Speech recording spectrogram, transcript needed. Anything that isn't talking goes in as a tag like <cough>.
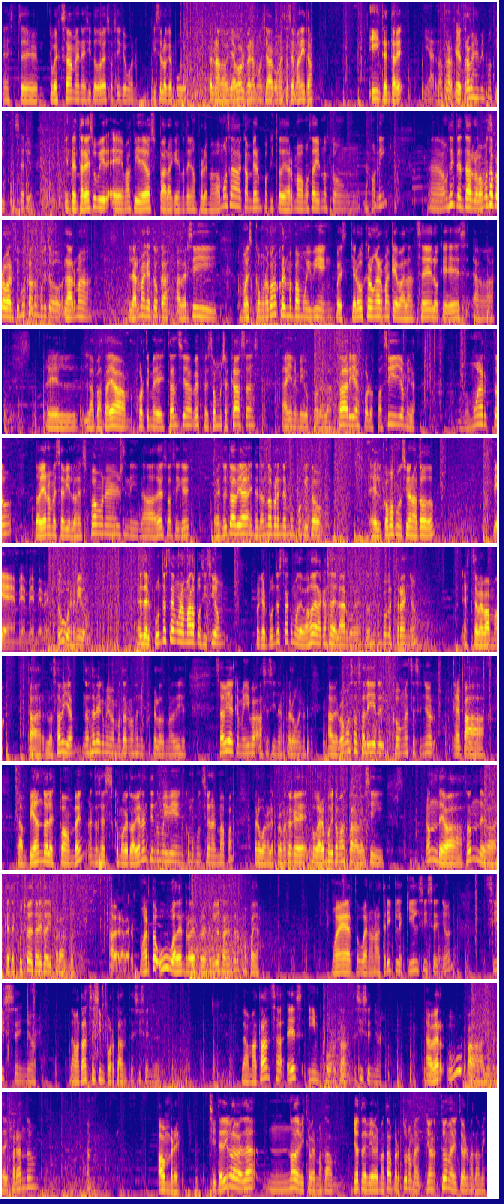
Este, tuve exámenes y todo eso, así que bueno, hice lo que pude. Pero nada, ya volveremos ya con esta semanita. E intentaré... Mierda, otra, otra vez el mismo tipo, en serio. Intentaré subir más videos para que no tengan problemas. Vamos a cambiar un poquito de arma, vamos a irnos con la Honey. Eh, vamos a intentarlo, vamos a probar. Estoy buscando un poquito la arma, la arma que toca, a ver si, como es, como no conozco el mapa muy bien, pues quiero buscar un arma que balancee lo que es uh, el, la batalla corta y media distancia. ¿Ves? Pues son muchas casas, hay enemigos por las áreas, por los pasillos. Mira, uno muerto. Todavía no me sé bien los spawners ni nada de eso, así que pues, estoy todavía intentando aprenderme un poquito el cómo funciona todo. Bien, bien, bien, bien, bien. Uh, enemigo. Desde el punto está en una mala posición. Porque el punto está como debajo de la casa del árbol. Entonces es un poco extraño. Este me va a matar. Lo sabía. No sabía que me iba a matar. No sé ni por qué lo no dije. Sabía que me iba a asesinar. Pero bueno. A ver, vamos a salir con este señor. Epa. Campeando el spawn, ¿ven? Entonces como que todavía no entiendo muy bien cómo funciona el mapa Pero bueno, les prometo que jugaré un poquito más para ver si... ¿Dónde vas? ¿Dónde vas? Que te escucho desde ahorita disparando. A ver, a ver, muerto Uh, adentro, adentro, enemigos adentro Vamos para allá. Muerto, bueno, una triple kill, sí señor. Sí señor. La matanza es importante, sí señor. La matanza es importante, sí señor a ver, upa, alguien me está disparando. Hombre, si te digo la verdad, no debiste haber matado. Yo te debí haber matado, pero tú no me, tú no me debiste haber matado a mí.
